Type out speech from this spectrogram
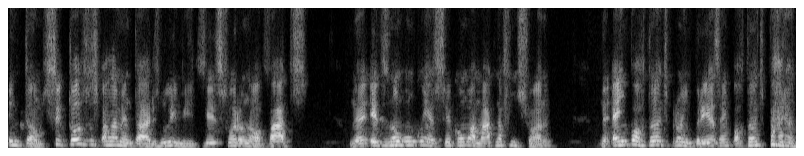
Então, se todos os parlamentares, no limite, eles foram novatos, né, eles não vão conhecer como a máquina funciona. É importante para uma empresa, é importante para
